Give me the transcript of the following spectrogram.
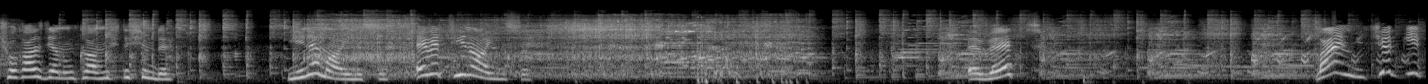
Çok az canım kalmıştı şimdi. Yine mi aynısı? Evet yine aynısı. Evet. Lan çık git.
